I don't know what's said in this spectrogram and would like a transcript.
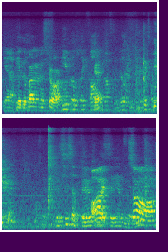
Yeah, the department store. People like falling Okay. off the building. This is a Ferris Alright, wheel sitting on the So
